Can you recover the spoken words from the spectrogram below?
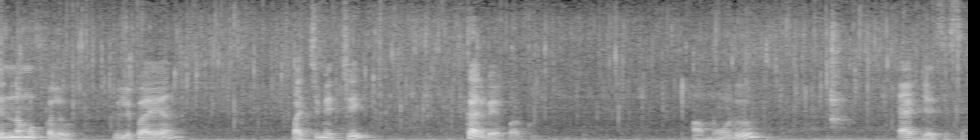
చిన్న ముక్కలు ఉల్లిపాయ పచ్చిమిర్చి కరివేపాకు. ఆ మూడు యాడ్ చేసేసాం.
